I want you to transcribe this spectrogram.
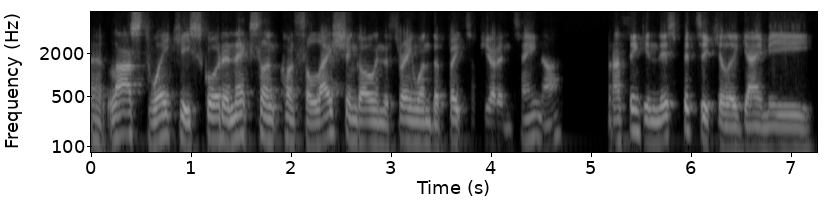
Uh, last week, he scored an excellent consolation goal in the 3 1 defeat to Fiorentina. And I think in this particular game, he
